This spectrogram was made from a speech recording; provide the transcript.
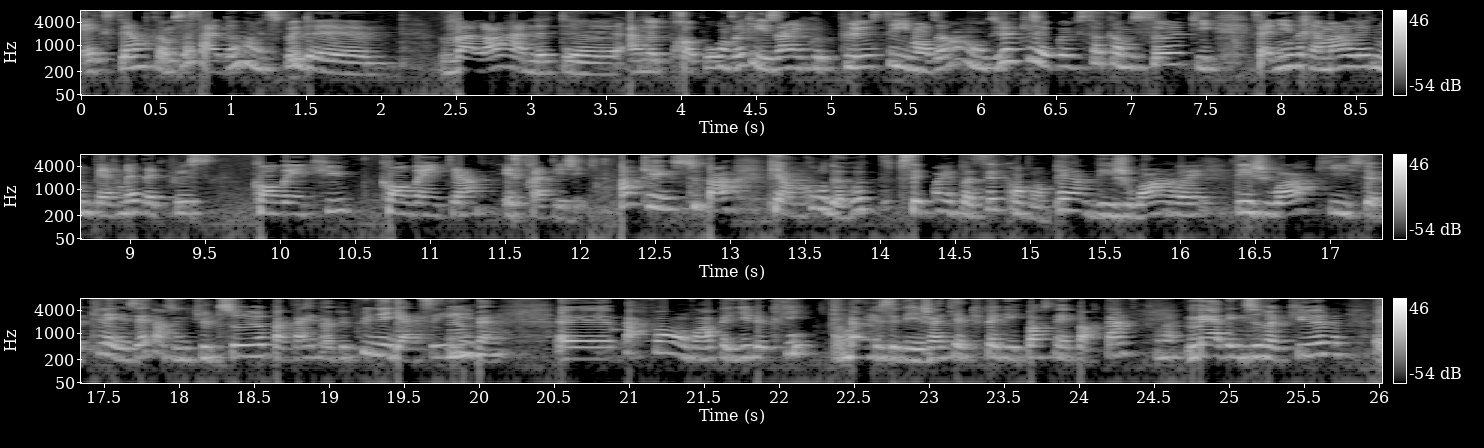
externes comme ça, ça donne un petit peu de valeur à notre, euh, à notre propos. On dirait que les gens écoutent plus, ils vont dire Oh mon Dieu, ok, j'avais pas vu ça comme ça. Puis ça vient vraiment là, nous permettre d'être plus convaincus, convaincants et stratégiques. OK, super. Puis en cours de route, c'est pas impossible qu'on va perdre des joueurs, Ouais. des joueurs qui se plaisaient dans une culture peut-être un peu plus négative. Euh, parfois, on va en payer le prix parce que c'est des gens qui occupaient des postes importants, Ouais. mais avec du recul, euh,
